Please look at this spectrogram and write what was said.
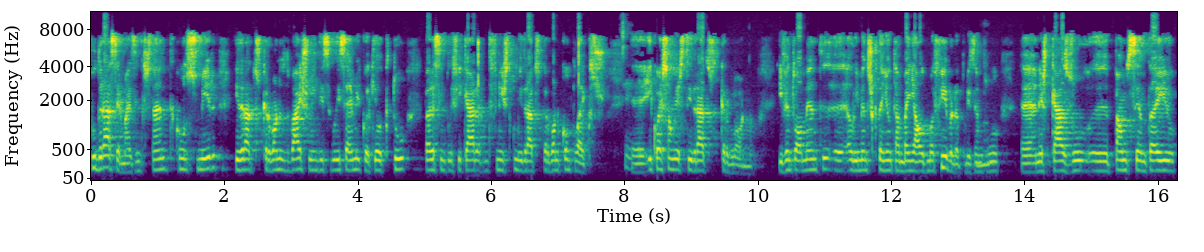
poderá ser mais interessante consumir hidratos de carbono de baixo índice glicémico, aquele que tu, para simplificar, definiste como hidratos de carbono complexos. Uh, e quais são estes hidratos de carbono? Eventualmente, uh, alimentos que tenham também alguma fibra, por exemplo, uhum. neste caso, pão de centeio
